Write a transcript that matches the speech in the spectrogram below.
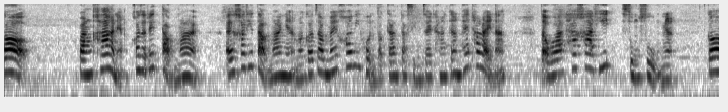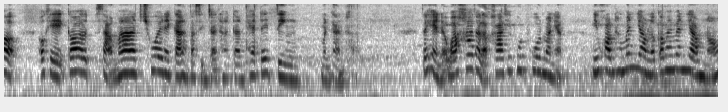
ก็บางค่าเนี่ยก็จะได้ต่ำมาก ไอ้ค่าที่ต่ำมากเนี่ย มันก็จะไม่ค่อยมีผลต่อการตัดสินใจทางการแพทย์เท่าไหร่นะ แต่ว่าถ้าค่าที่สูงสูงๆเนี่ย ก็ โอเค ก็สามารถช่วยในการตัดสินใจทางการแพทย์ได้จริงเหมือนกันค่ะ จะเห็นได้ว่าค่าแต่ละค่าที่พูดพูดมาเนี่ย มีความทั้งแม่นยำแล้วก็ไม่แม่นยำเนาะ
